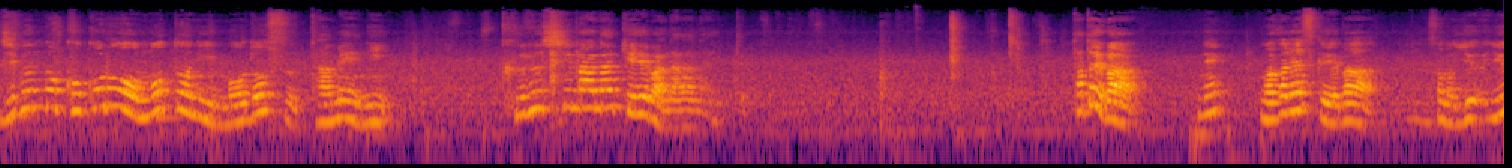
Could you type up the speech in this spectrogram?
自分の心を元に戻すために苦しまなければならないって。例えばね分かりやすく言えばその遊遊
